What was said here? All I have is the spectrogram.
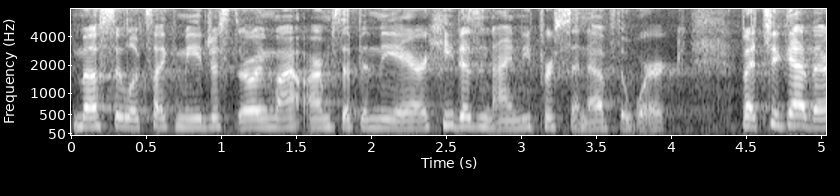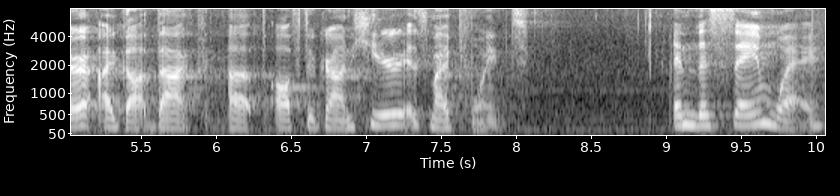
mostly looks like me just throwing my arms up in the air. He does 90% of the work. But together, I got back up off the ground. Here is my point. In the same way,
